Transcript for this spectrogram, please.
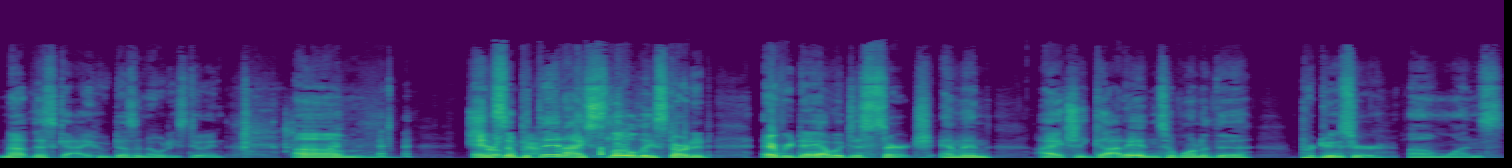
not this guy who doesn't know what he's doing. Um, and so, Surely but then I slowly started every day. I would just search, and then I actually got into one of the producer um, ones.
